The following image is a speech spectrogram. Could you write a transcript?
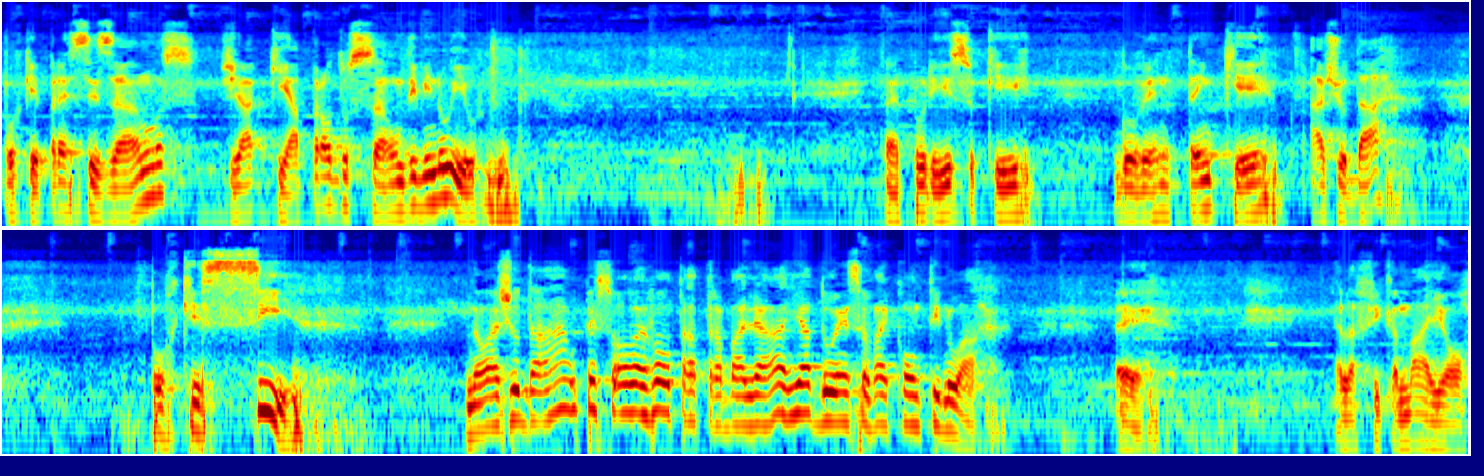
porque precisamos, já que a produção diminuiu. Então é por isso que o governo tem que ajudar, porque se não ajudar, o pessoal vai voltar a trabalhar e a doença vai continuar. É, ela fica maior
